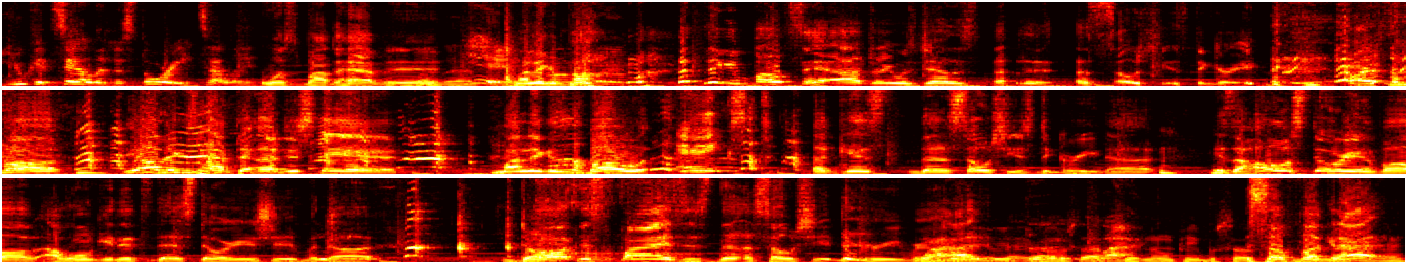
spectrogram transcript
you can tell in the storytelling. What's about to happen? Yeah. Yeah, My nigga Bo, my nigga Bo said Andre was jealous of the associate's degree. First of all, y'all niggas have to understand my niggas Bo angst against the associate's degree, dog. There's a whole story involved. I won't get into that story and shit, but dog, dog despises the associate degree, bro. Why? I- Hey, bro, stop Why? shitting on people so so fucking I. man.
